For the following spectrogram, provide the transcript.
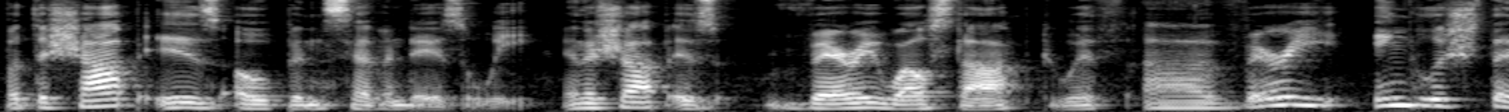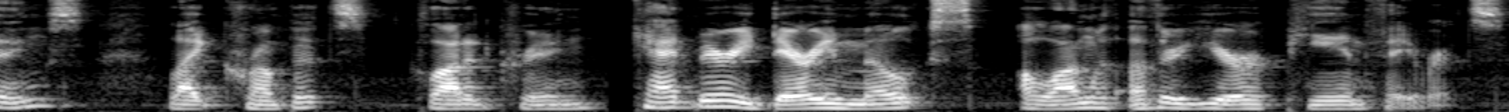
but the shop is open seven days a week. And the shop is very well stocked with uh, very English things like crumpets, clotted cream, Cadbury dairy milks, along with other European favorites.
